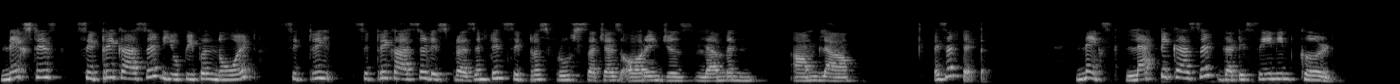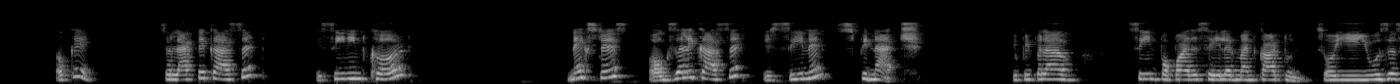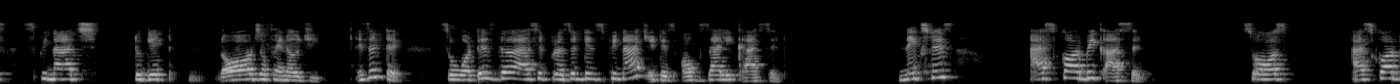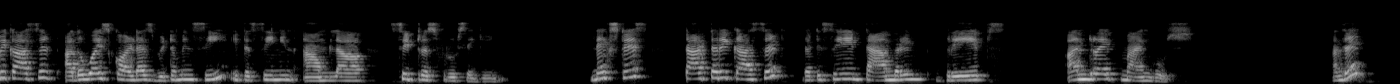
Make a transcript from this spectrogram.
Next is citric acid. You people know it. Citric, citric acid is present in citrus fruits such as oranges, lemon, amla, isn't it? Next, lactic acid that is seen in curd. Okay, so lactic acid is seen in curd. Next is oxalic acid is seen in spinach. You people have seen Popeye the Sailor Man cartoon. So he uses spinach to get lots of energy, isn't it? So what is the acid present in spinach? It is oxalic acid. Next is ascorbic acid. So ascorbic acid otherwise called as vitamin C. It is seen in amla, citrus fruits again. Next is tartaric acid that is seen in tamarind, grapes, unripe mangoes.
